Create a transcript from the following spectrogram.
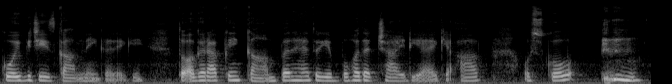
کوئی بھی چیز کام نہیں کرے گی۔ تو اگر آپ کہیں کام پر ہیں، تو یہ بہت اچھا آئیڈیا ہے کہ آپ اس کو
